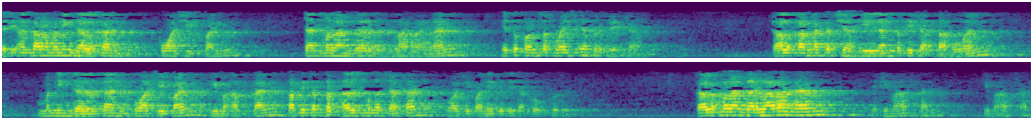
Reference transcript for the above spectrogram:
Jadi antara meninggalkan kewajiban dan melanggar larangan itu konsekuensinya berbeda. Kalau karena kejahilan ketidaktahuan meninggalkan kewajiban dimaafkan, tapi tetap harus mengerjakan kewajiban itu tidak gugur. Kalau melanggar larangan, ya dimaafkan, dimaafkan,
